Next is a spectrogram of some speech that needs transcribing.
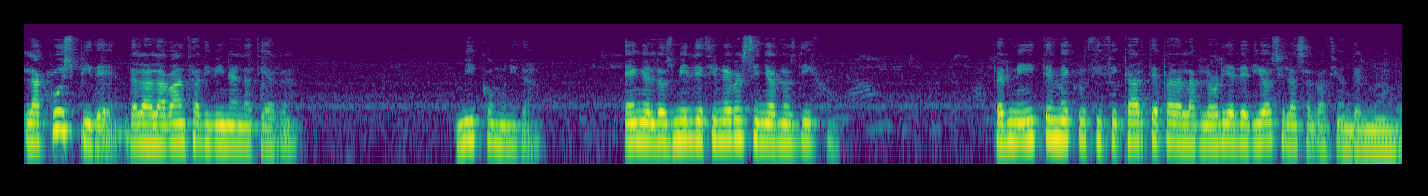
la cúspide de la alabanza divina en la tierra. Mi comunidad. En el 2019 el Señor nos dijo, permíteme crucificarte para la gloria de Dios y la salvación del mundo.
